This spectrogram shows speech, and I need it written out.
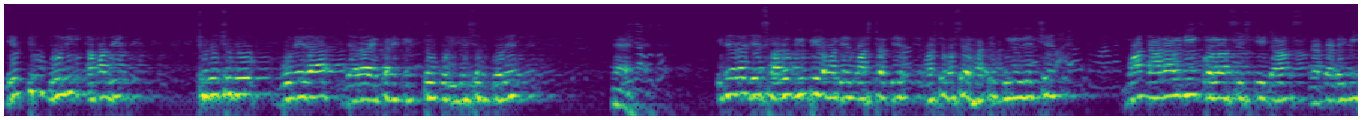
একটু বলি আমাদের ছোট ছোট বোনেরা যারা এখানে নৃত্য পরিবেশন করেন হ্যাঁ। এনারা যে স্মারকলিপি আমাদের মাস্টারদের মাস্টারমশাইয়ের হাতে তুলে দিচ্ছেন মা নারায়ণী কলা সৃষ্টি ডান্স একাডেমি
